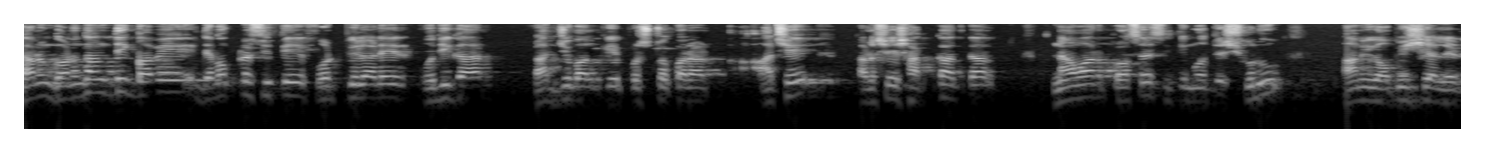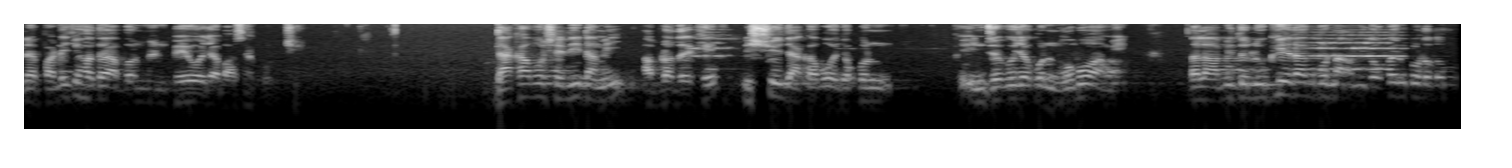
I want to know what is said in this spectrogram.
কারণ গণতান্ত্রিকভাবে ডেমোক্রেসিতে ফোর্থ পিলারের অধিকার রাজ্যপালকে প্রশ্ন করার আছে। কারণ সেই সাক্ষাৎকার নেওয়ার প্রসেস ইতিমধ্যে শুরু। আমি অফিসিয়াল লেটার পাঠিয়েছি, হয়তো অ্যাপয়েন্টমেন্ট পেয়েও যাব আশা করছি। দেখাবো সেদিন আমি আপনাদেরকে, নিশ্চয়ই দেখাবো যখন ইন্টারভিউ যখন নেব আমি, তাহলে আমি তো লুকিয়ে রাখব না, আমি ওপেন করে দেবো।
